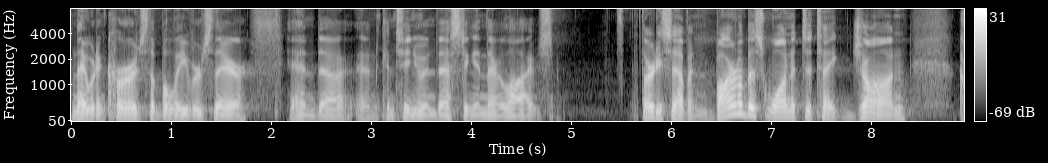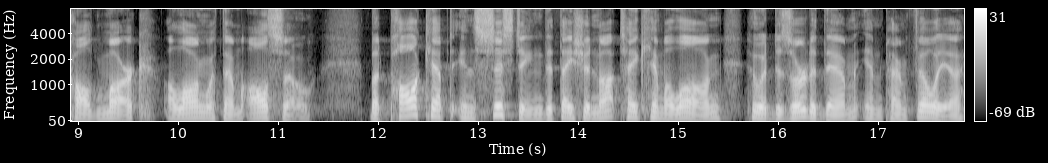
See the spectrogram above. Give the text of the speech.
and they would encourage the believers there and, uh, and continue investing in their lives. 37. Barnabas wanted to take John, called Mark, along with them also. But Paul kept insisting that they should not take him along, who had deserted them in Pamphylia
